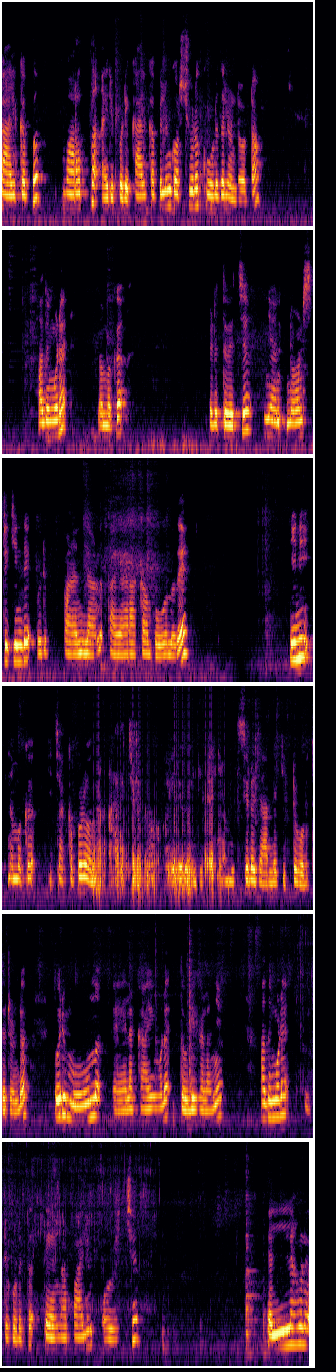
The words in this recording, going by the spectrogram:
കാൽ കപ്പ് വറുത്ത അരിപ്പൊടി. കാൽ കപ്പിലും കുറച്ചുകൂടെ കൂടുതലുണ്ട് കേട്ടോ. അതും കൂടെ നമുക്ക് എടുത്തു വെച്ച് ഞാൻ നോൺ സ്റ്റിക്കിന്റെ ഒരു പാനിലാണ് തയ്യാറാക്കാൻ പോകുന്നത്. ഇനി നമുക്ക് ഈ ചക്കപ്പഴം ഒന്ന് അരച്ചെടുക്കണം. അതിന് വേണ്ടിയിട്ട് ഞാൻ മിക്സിയുടെ ജാറിലേക്ക് ഇട്ട് കൊടുത്തിട്ടുണ്ട്. ഒരു മൂന്ന് ഏലക്കായും കൂടെ തൊലി കളഞ്ഞ് അതും കൂടെ ഇട്ട് കൊടുത്ത് തേങ്ങാപ്പാലും ഒഴിച്ച് എല്ലാം കൂടെ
